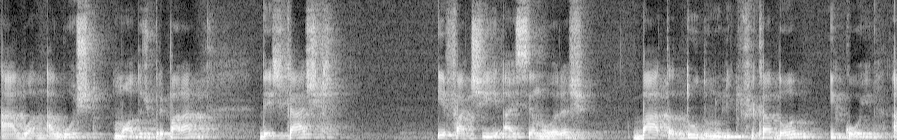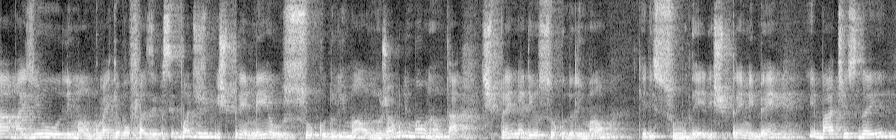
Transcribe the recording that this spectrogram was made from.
água a gosto. Modo de preparar, Descasque e fatie as cenouras, bata tudo no liquidificador e coe. Ah, mas e o limão, como é que eu vou fazer? Você pode espremer o suco do limão, não joga o limão não, tá? Espreme ali o suco do limão, aquele sumo dele, espreme bem e bate isso daí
